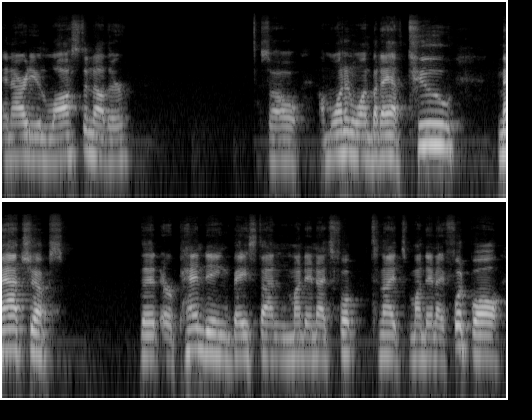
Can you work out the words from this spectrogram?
and I already lost another. So I'm one and one, but I have two matchups that are pending based on Monday night's foot tonight's Monday night football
